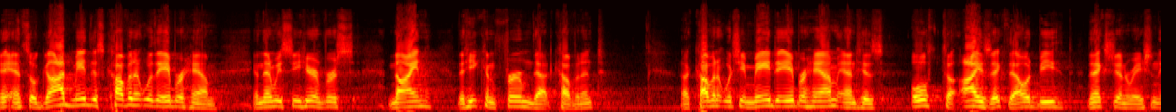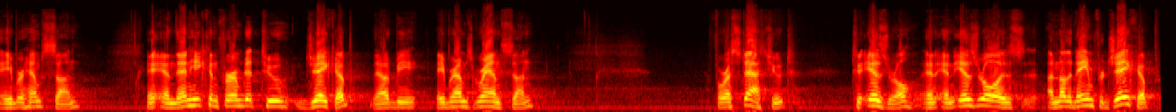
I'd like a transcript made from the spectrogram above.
And, and so God made this covenant with Abraham. And then we see here in verse 9 that he confirmed that covenant, a covenant which he made to Abraham and his oath to Isaac, that would be the next generation, Abraham's son. And, and then he confirmed it to Jacob, that would be Abraham's grandson, for a statute to Israel. And, and Israel is another name for Jacob,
